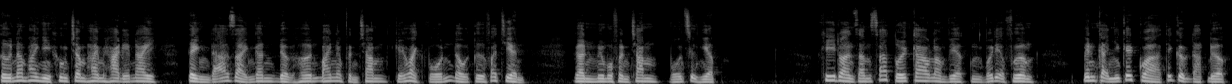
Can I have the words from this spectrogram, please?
Từ năm 2022 đến nay, tỉnh đã giải ngân được hơn 35% kế hoạch vốn đầu tư phát triển, gần 11% vốn sự nghiệp. Khi đoàn giám sát tối cao làm việc với địa phương, bên cạnh những kết quả tích cực đạt được,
